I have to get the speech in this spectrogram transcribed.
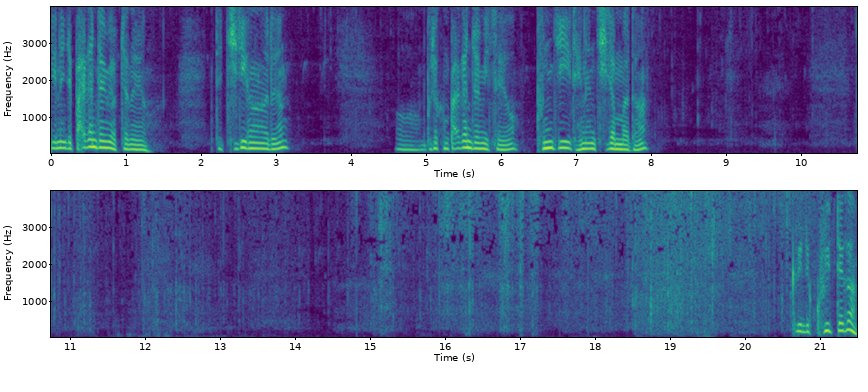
얘는 이제 빨간 점이 없잖아요. 근데 지리강알은 어, 무조건 빨간 점이 있어요. 분지되는 지점마다. 그리고 이제 구입대가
